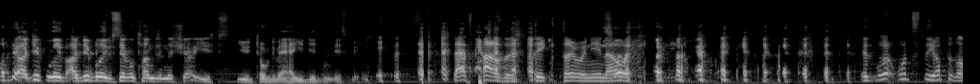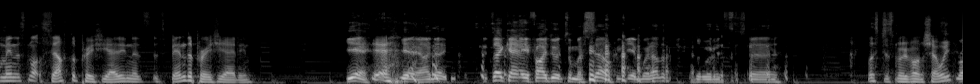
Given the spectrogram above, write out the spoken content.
I, think, I do believe. I do believe several times in the show you you talked about how you didn't miss me. Yeah, that's, that's part of the shtick too, and you know it. It- what, what's the opposite? I mean, it's not self-depreciating; it's it's been depreciating. Yeah, Yeah. yeah. I don't, it's okay if I do it to myself. Yeah, when other people do it, it's. Uh, Let's just move on, shall we?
